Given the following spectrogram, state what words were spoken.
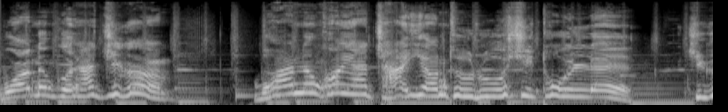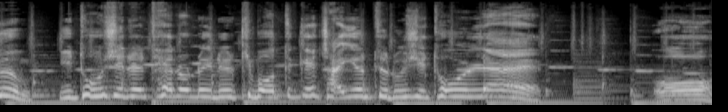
뭐 하는 거야 지금? 뭐 하는 거야 자이언트 루시 토일렛? 지금 이 도시를 테러를 일으키면 어떻게 자이언트 루시 토일렛? 어,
